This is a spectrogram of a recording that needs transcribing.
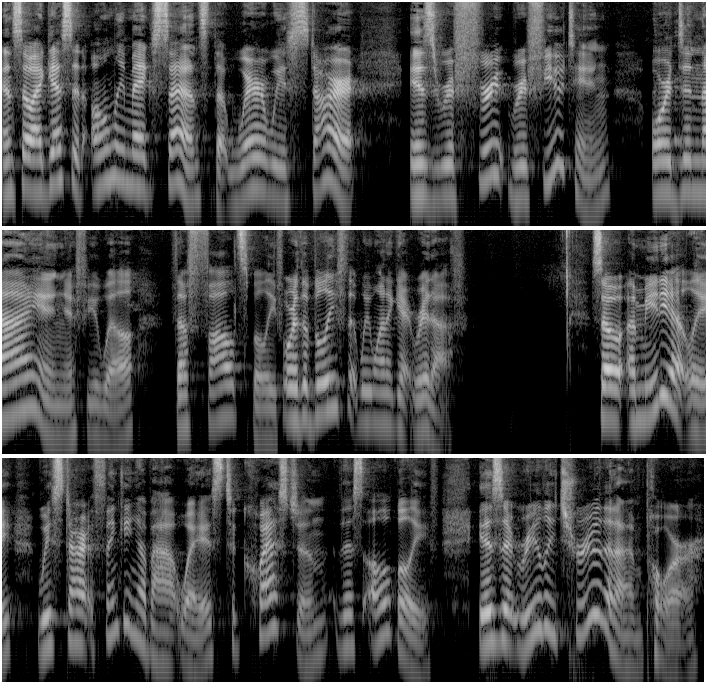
And so I guess it only makes sense that where we start is refu- refuting or denying, if you will, the false belief or the belief that we want to get rid of. So immediately we start thinking about ways to question this old belief. Is it really true that I'm poor?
